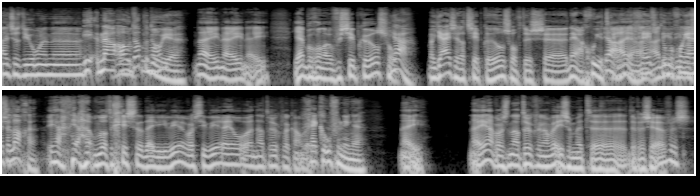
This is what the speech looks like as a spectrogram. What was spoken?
Nigel de Jong en... nou, oh, dat Koeman. bedoel je. Nee, nee, nee. Jij begon over Sipke Hulshoff. Ja, maar jij zei dat Sipke Hulshoff dus nou ja, goede training ja, geeft. nou, toen die- begon die jij te lachen. Ja, ja, omdat gisteren deed hij weer, was hij weer heel nadrukkelijk aanwezig. Gekke oefeningen. Nee. Nee, hij was nadrukkelijk aanwezig met eh, de reserves.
